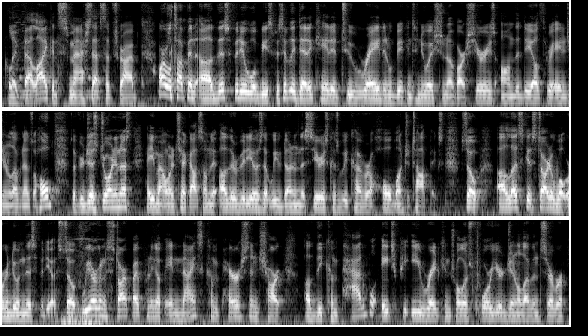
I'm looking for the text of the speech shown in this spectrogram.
click that like and smash that subscribe. All right, we'll top in. Uh, this video will be specifically dedicated to RAID and will be a continuation of our series on the DL380 Gen 11 as a whole. So if you're just joining us, hey, you might want to check out some of the other videos that we've done in the series because we cover a whole bunch of topics. So uh, let's get started what we're going to do in this video. So we are going to start by putting up a nice comparison chart of the compatible HPE RAID controllers for your Gen 11 server.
